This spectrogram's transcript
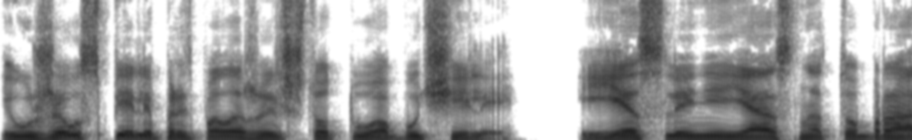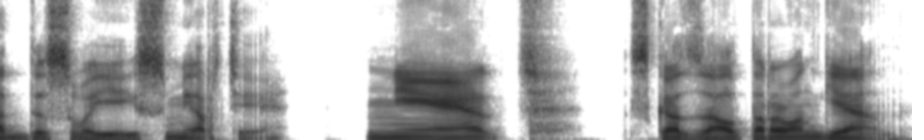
и уже успели предположить, что ту обучили. Если не ясно, то брат до своей смерти. «Нет», — сказал Таравангиан.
